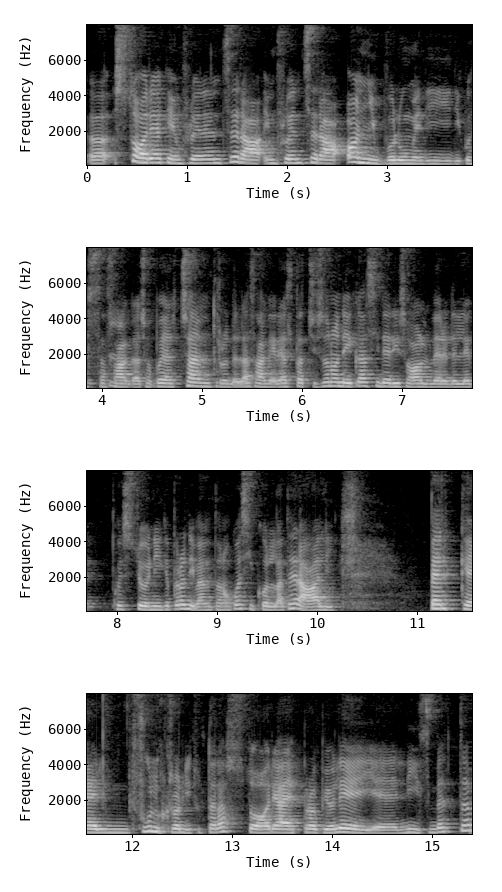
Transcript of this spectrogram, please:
uh, storia che influenzerà, influenzerà ogni volume di, di, questa mm. saga, cioè poi al centro della saga in realtà ci sono dei casi da risolvere, delle questioni che però diventano quasi collaterali perché il fulcro di tutta la storia è proprio lei e Lisbeth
